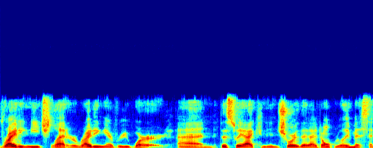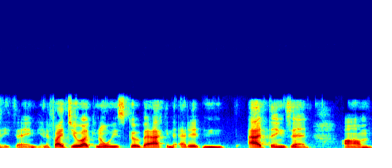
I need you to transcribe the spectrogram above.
writing each letter, writing every word. And this way I can ensure that I don't really miss anything. And if I do, I can always go back and edit and add things in. Um,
